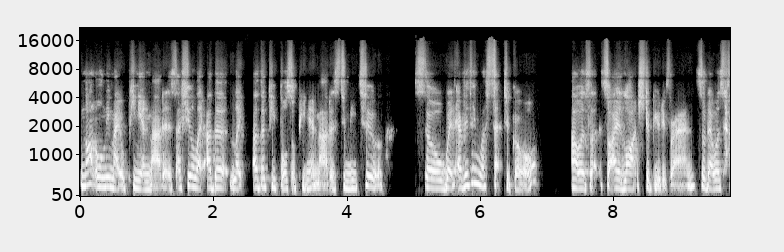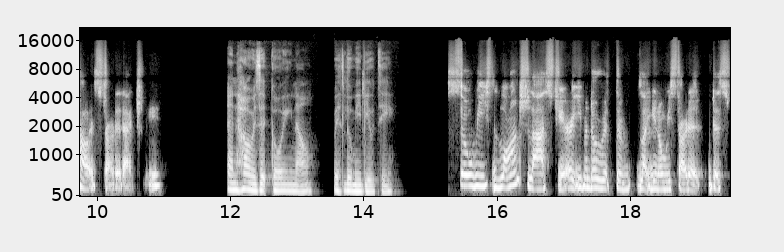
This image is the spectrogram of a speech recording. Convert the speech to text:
not only my opinion matters. I feel like other like other people's opinion matters to me too. So when everything was set to go, I was like, so I launched a beauty brand. So that was how it started actually. And how is it going now with Lumi Beauty? So we launched last year, even though the like you know we started this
